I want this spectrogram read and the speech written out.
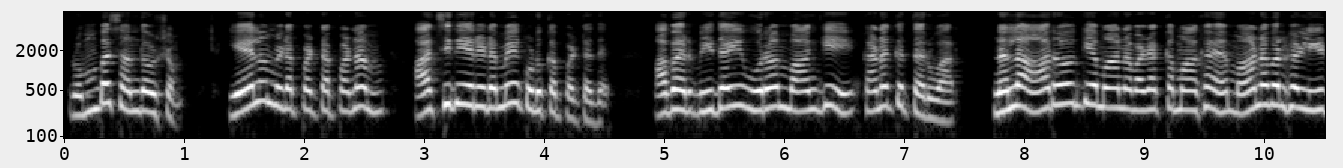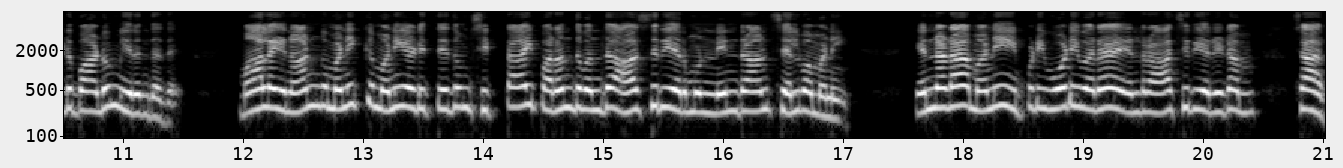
ரொம்ப சந்தோஷம். ஏலம் விடப்பட்ட பணம் ஆசிரியரிடமே கொடுக்கப்பட்டது. அவர் விதை உரம் வாங்கி கணக்கு தருவார். நல்ல ஆரோக்கியமான வழக்கமாக மாணவர்கள் ஈடுபாடும் இருந்தது. மாலை நான்கு மணிக்கு மணி அடித்ததும் சிட்டாய் பறந்து வந்து ஆசிரியர் முன் நின்றான் செல்வமணி. என்னடா மணி இப்படி ஓடி வர? என்ற ஆசிரியரிடம் சார்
